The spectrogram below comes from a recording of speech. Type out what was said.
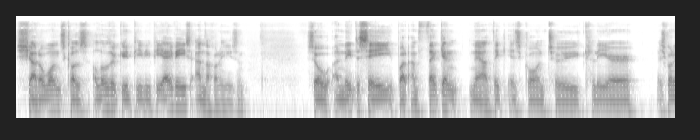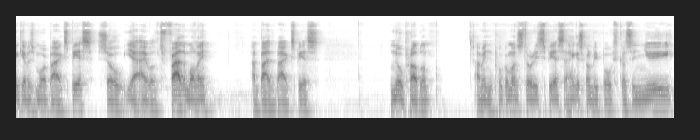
shadow ones because although they're good PvP IVs, I'm not going to use them. So I need to see, but I'm thinking Niantic is going to clear, it's going to give us more bag space. So yeah, I will fire the money and buy the bag space. No problem. I mean, the Pokemon storage space, I think it's going to be both because the new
